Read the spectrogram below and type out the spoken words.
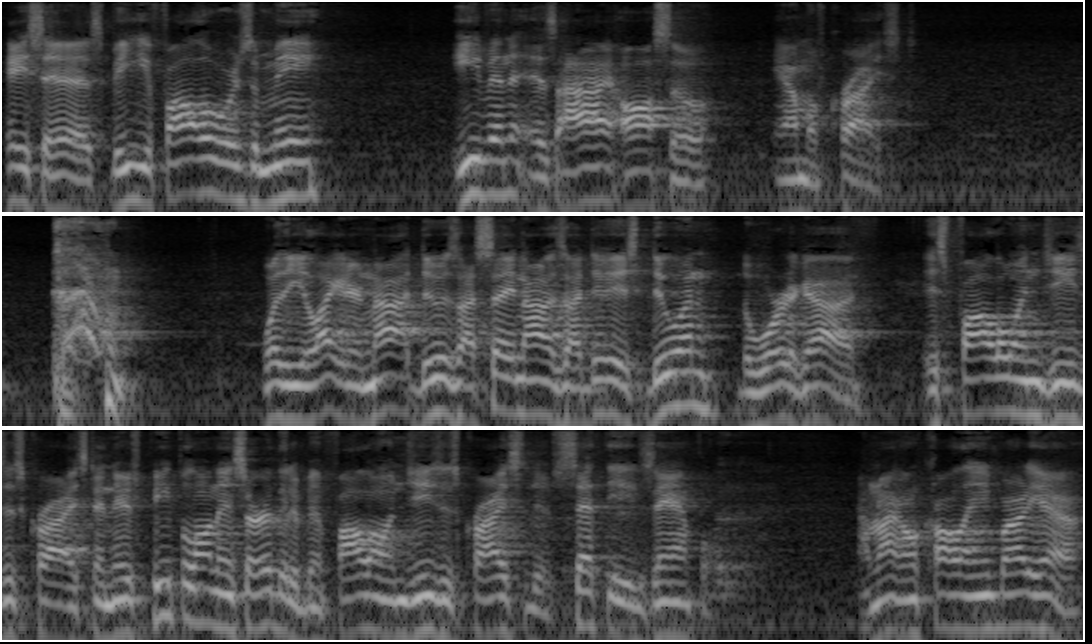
He says, Be ye followers of me, even as I also am of Christ. Whether you like it or not, do as I say, not as I do. It's doing the Word of God. It's following Jesus Christ. And there's people on this earth that have been following Jesus Christ that have set the example. I'm not going to call anybody out.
